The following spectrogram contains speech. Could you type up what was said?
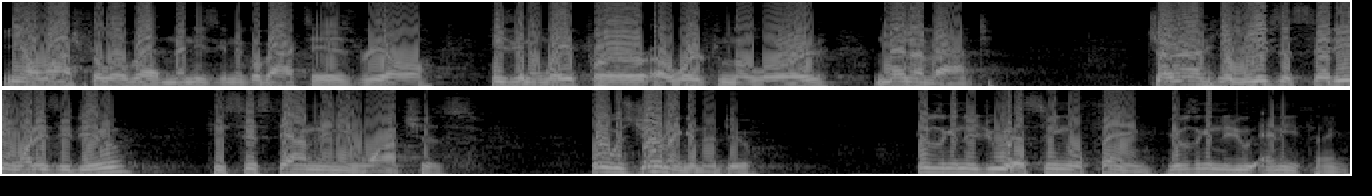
you know, watch for a little bit, and then he's going to go back to Israel. He's going to wait for a word from the Lord. None of that. Jonah, he leaves the city, and what does he do? He sits down and he watches. What was Jonah going to do? He wasn't going to do a single thing. He wasn't going to do anything.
